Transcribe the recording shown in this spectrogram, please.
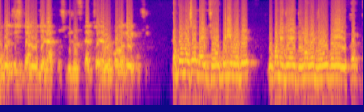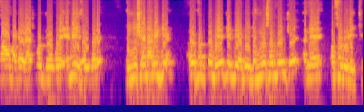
ઓગણત્રીસ ગામનું જે નાગપુર સિવિલ છે લોકોમાં કેવી ખુશી? લોકોમાં શું થાય? છે ઓપીડી વધે. લોકોને જે જુનાગઢ જવું પડે રિફર થવા માટે રાજકોટ જવું પડે એને જવું પડે. ફિઝિશિયન આવી ગયા. હવે ફક્ત બે જગ્યા જે જનરલ સર્જન છે અને ઓર્થોપેડિક છે.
